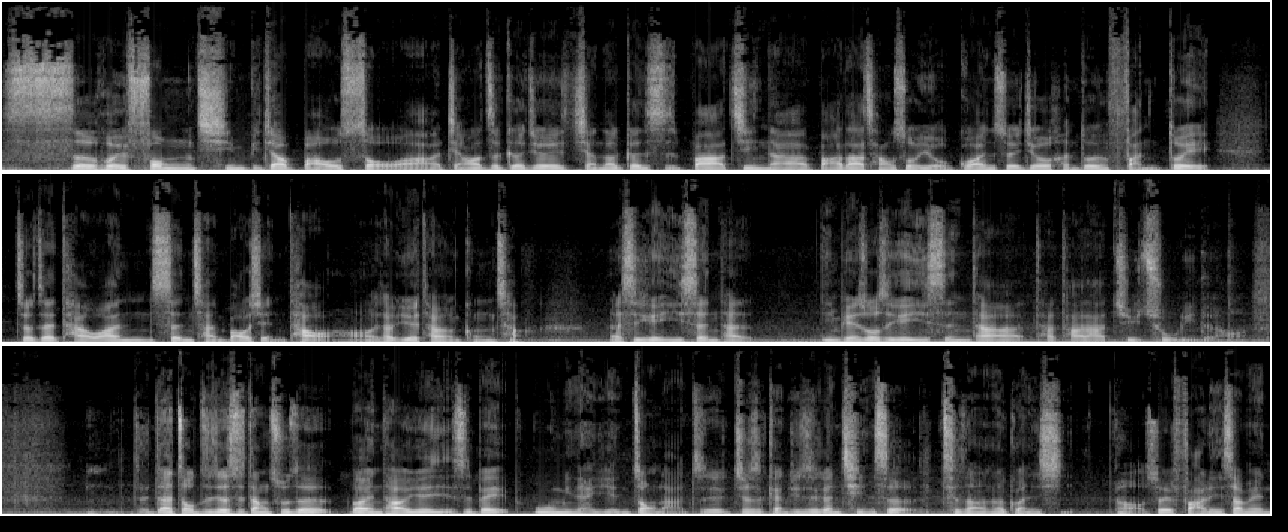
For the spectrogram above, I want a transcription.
社会风情比较保守啊，讲到这个就会讲到跟十八禁啊八大场所有关，所以就很多人反对，就在台湾生产保险套哦，他因为台湾工厂，那是一个医生，他影片说是一个医生，他他他他去处理的哈。但总之就是当初这保险套业也是被污名的很严重啦，只是就是感觉是跟情色扯上很多关系哦，所以法令上面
